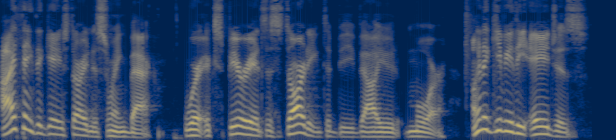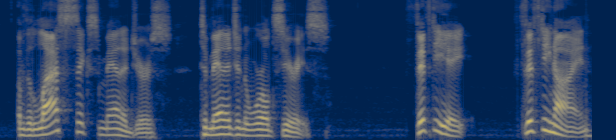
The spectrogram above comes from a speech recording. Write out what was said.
I think the game's starting to swing back where experience is starting to be valued more. I'm going to give you the ages of the last six managers to manage in the World Series 58, 59,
